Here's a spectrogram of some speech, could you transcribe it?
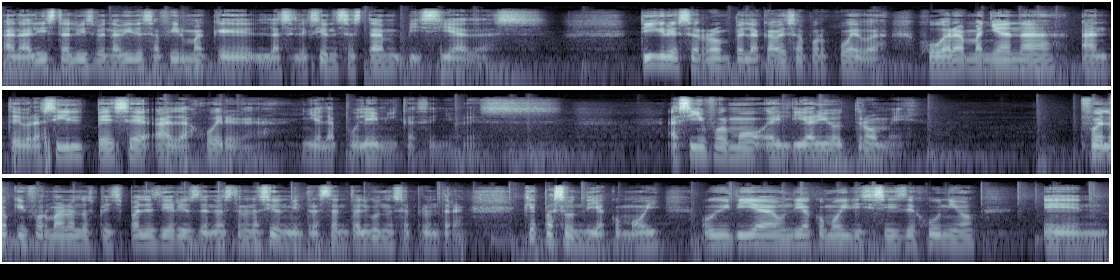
Analista Luis Benavides afirma que las elecciones están viciadas. Tigre se rompe la cabeza por Cueva. Jugará mañana ante Brasil pese a la juerga y a la polémica, señores. Así informó el diario Trome fue lo que informaron los principales diarios de nuestra nación. Mientras tanto, algunos se preguntarán, ¿qué pasó un día como hoy? Hoy día, un día como hoy, 16 de junio, en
